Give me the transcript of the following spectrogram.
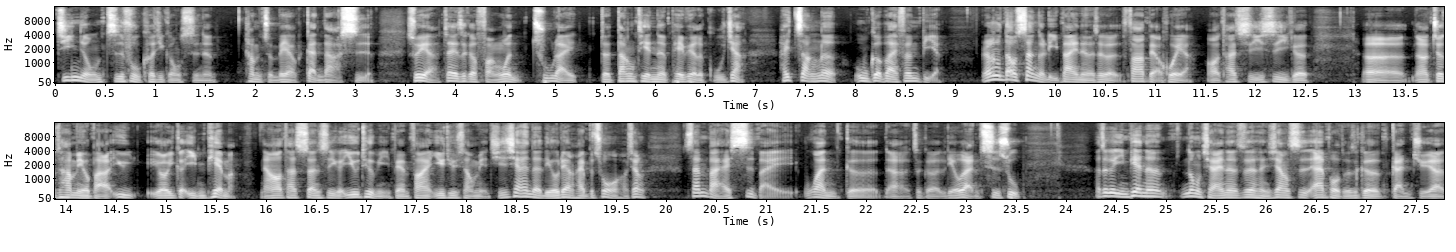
金融支付科技公司呢，他们准备要干大事了。所以啊，在这个访问出来的当天呢，PayPal 的股价还涨了五个百分比啊。然后到上个礼拜呢，这个发表会啊，哦，它其实是一个。呃，那就是他们有把它预有一个影片嘛，然后它算是一个 YouTube 影片放在 YouTube 上面。其实现在的流量还不错，好像三百还四百万个呃这个浏览次数。那这个影片呢，弄起来呢是很像是 Apple 的这个感觉啊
